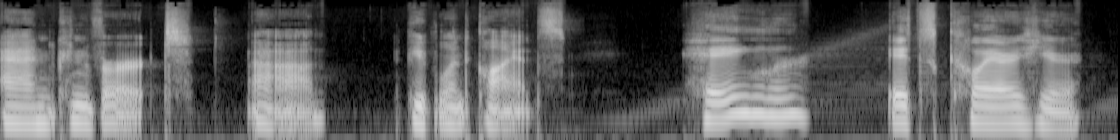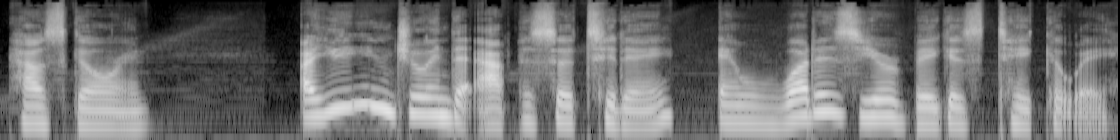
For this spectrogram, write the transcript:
and convert uh, people into clients. Hey, it's Claire here. How's going? Are you enjoying the episode today? And what is your biggest takeaway?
